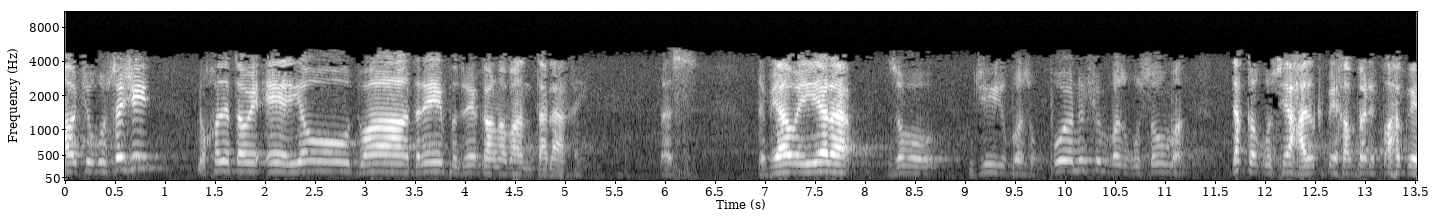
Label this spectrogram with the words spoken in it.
او چې غصه شي نو خدای ته وې یو دوا درې په درې کانو باندې طلاق بس نو بیا وې یرا زو جی بس په نشم بس غوسو ما دغه غوسه حلق په خبره پاګه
